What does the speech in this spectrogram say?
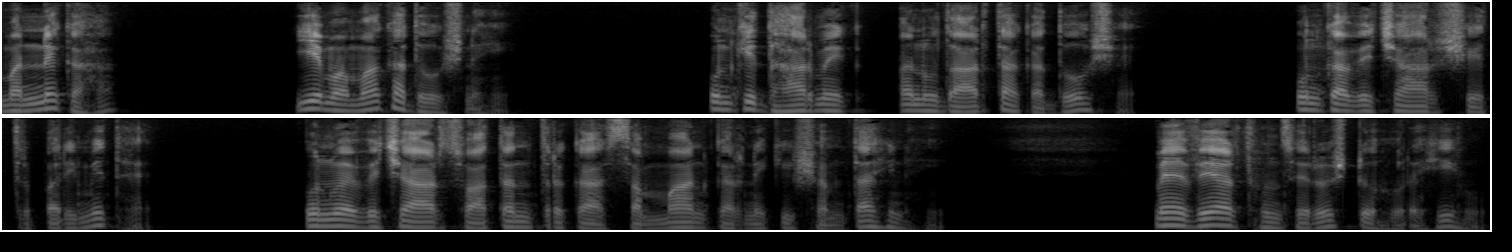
मन ने कहा यह ममा का दोष नहीं। उनकी धार्मिक अनुदारता का दोष है। उनका विचार क्षेत्र परिमित है। उनमें विचार स्वातंत्र का सम्मान करने की क्षमता ही नहीं। मैं व्यर्थ उनसे रुष्ट हो रही हूँ।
